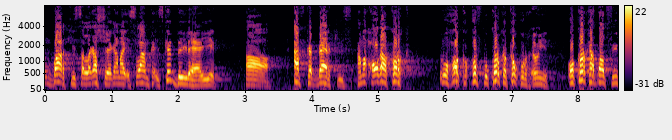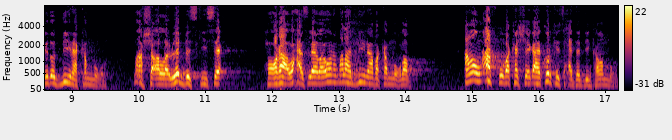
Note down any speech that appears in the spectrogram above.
un baarkiisa laga sheeganayo islaamka iska day lahaayeen afka baarkiisa ama xoogaa korka inuu qofku korka ka qurxoon yahy oo korka haddaad fiirido diina ka muuqdo maasha allah labaskiisa xoogaa waxaa is leedaha wana malaha diinaba ka muuqdaba? Ama un afkuba ka sheegaha korkiisa xataa diin kama muuqdo.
